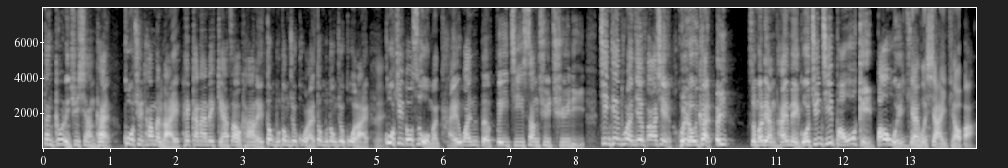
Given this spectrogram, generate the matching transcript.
但各位你去想想看，过去他们来，嘿，刚才那给照卡嘞，动不动就过来，动不动就过来。过去都是我们台湾的飞机上去驱离，今天突然间发现，回头一看，哎，怎么两台美国军机把我给包围住？应该会吓一跳吧？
